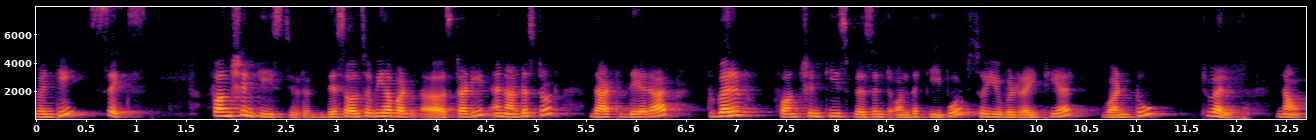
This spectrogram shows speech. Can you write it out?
26. Function keys children. This also we have uh, studied and understood that there are 12 function keys present on the keyboard. So you will write here 1 to 12. Now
